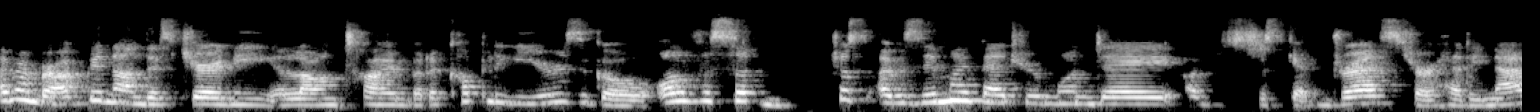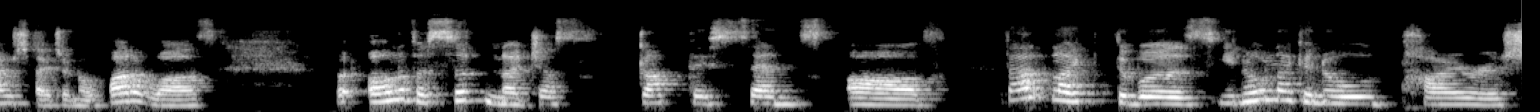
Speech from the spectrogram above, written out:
I remember I've been on this journey a long time, but a couple of years ago, all of a sudden, just I was in my bedroom one day, I was just getting dressed or heading out, I don't know what it was, but all of a sudden, I just got this sense of felt like there was, you know, like an old pirate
